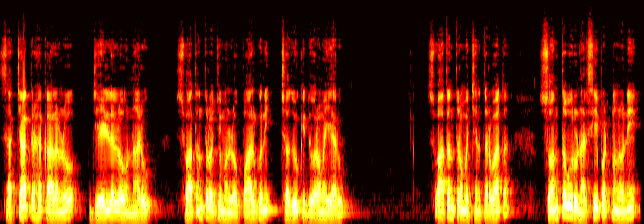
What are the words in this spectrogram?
సత్యాగ్రహ కాలంలో జైళ్ళలో ఉన్నారు. స్వాతంత్రోద్యమంలో పాల్గొని చదువుకి దూరమయ్యారు. స్వాతంత్రం వచ్చిన తర్వాత సొంత ఊరు నర్సీపట్నంలోనే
